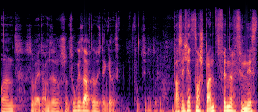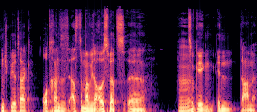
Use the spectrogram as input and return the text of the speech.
Und soweit haben sie auch schon zugesagt. Also ich denke, das funktioniert doch wieder. Was ich jetzt noch spannend finde für den nächsten Spieltag, Ortrans ist das erste Mal wieder auswärts äh, hm. zugegen in Dame.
